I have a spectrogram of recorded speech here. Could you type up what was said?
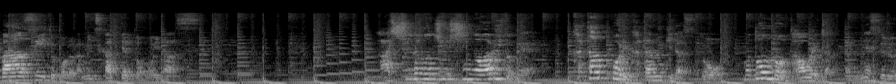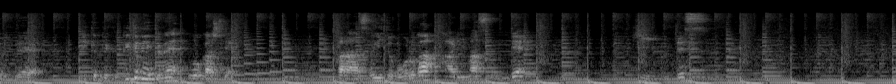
バランスいいところが見つかってると思います。足裏の重心が悪いとね片っぽに傾き出すと、まあ、どんどん倒れちゃったりねするんでピクピクピクピクね動かしてバランスいいところがありますんでキープです。あ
